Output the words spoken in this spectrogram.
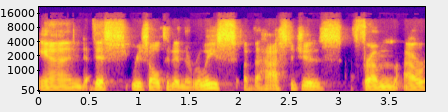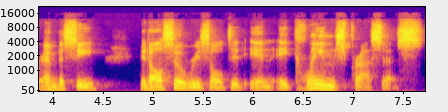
And this resulted in the release of the hostages from our embassy. It also resulted in a claims process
